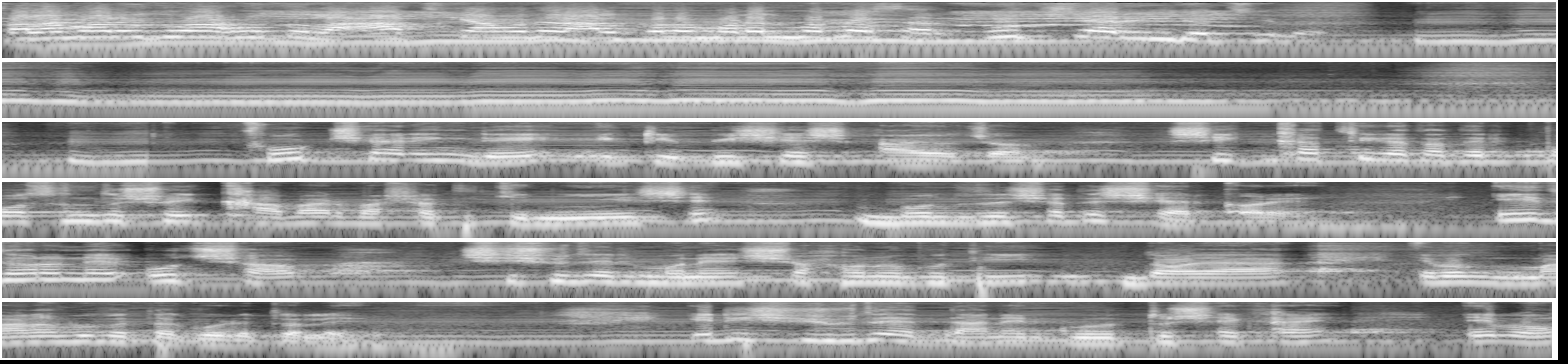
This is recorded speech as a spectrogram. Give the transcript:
সালাম আলাইকুম রহমতুল্লাহ। আজকে আমাদের মডেল ফুড শেয়ারিং ডে ছিল। ফুড শেয়ারিং ডে একটি বিশেষ আয়োজন। শিক্ষার্থীরা তাদের পছন্দসই খাবার বাসা থেকে নিয়ে এসে বন্ধুদের সাথে শেয়ার করে। এই ধরনের উৎসব শিশুদের মনে সহানুভূতি, দয়া এবং মানবিকতা গড়ে তোলে। এটি শিশুদের দানের গুরুত্ব শেখায় এবং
